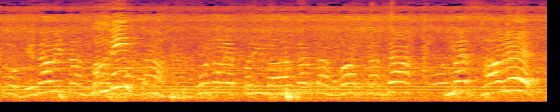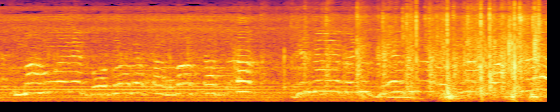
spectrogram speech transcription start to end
ਕੋਕੇ ਦਾ ਵੀ ਧੰਨਵਾਦ ਕਰਦਾ ਉਹਨਾਂ ਦੇ ਪਰਿਵਾਰ ਦਾ ਧੰਨਵਾਦ ਕਰਦਾ। ਮੈਂ ਸਾਰੇ ਮਾਹੂਆਂ ਦੇ ਬੋਧਲਾਂ ਦਾ ਧੰਨਵਾਦ ਕਰਦਾ ਜਿਨ੍ਹਾਂ ਨੇ ਮੈਨੂੰ ਜੇਲ੍ਹ ਦੀਆਂ ਰੋਟੀਆਂ ਖਵਾਈਆਂ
